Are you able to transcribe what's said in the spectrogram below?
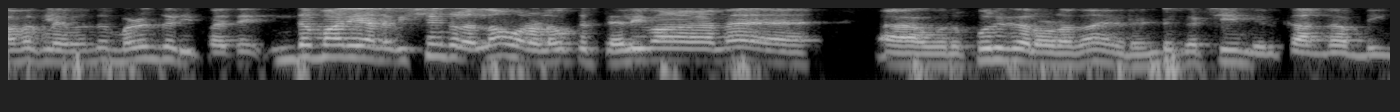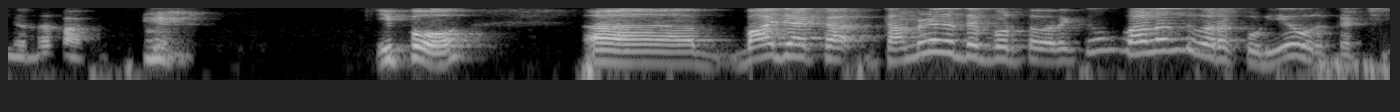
அவர்களை வந்து மழுங்கடிப்பது இந்த மாதிரியான விஷயங்கள் எல்லாம் ஓரளவுக்கு தெளிவான ஒரு புரிதலோட தான் ரெண்டு கட்சியும் இருக்காங்க அப்படிங்கிறத பார்க்கணும். இப்போ ஆஹ், பாஜக தமிழகத்தை பொறுத்த வரைக்கும் வளர்ந்து வரக்கூடிய ஒரு கட்சி.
